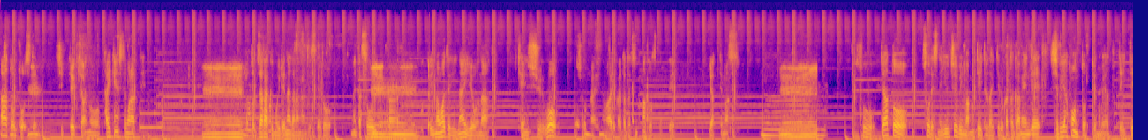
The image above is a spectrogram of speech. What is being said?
アートを通して知って、あの体験してもらって。うん。あと座学も入れながらなんですけどなんかそういったうん。今までにないような研修を障害のある方たちのアートを使ってやってます。うーんそう。であと、そうですね、YouTube 今見ていただいている方、画面で渋谷フォントっていうのをやっていて、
